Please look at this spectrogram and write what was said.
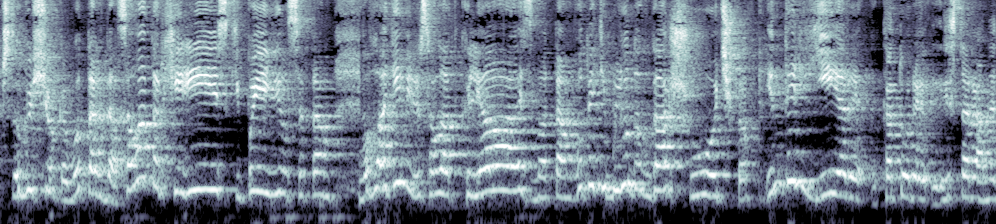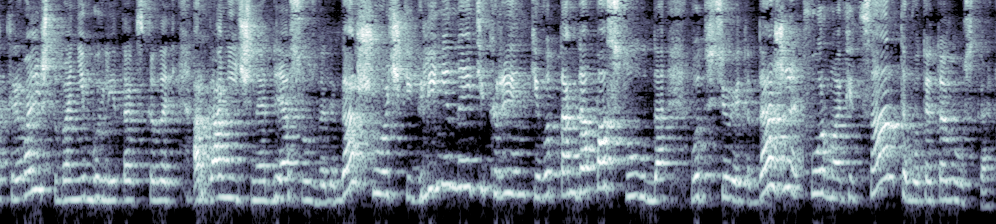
чтобы еще как. Вот тогда салат архирейский появился там, во Владимире салат клязьма, там вот эти блюда в горшочках, интерьеры, которые рестораны открывали, чтобы они были, так сказать, органичные для Суздаля, горшочки, глиняные эти крынки, вот тогда посуда, вот все это. Даже форма официанта, вот эта русская,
